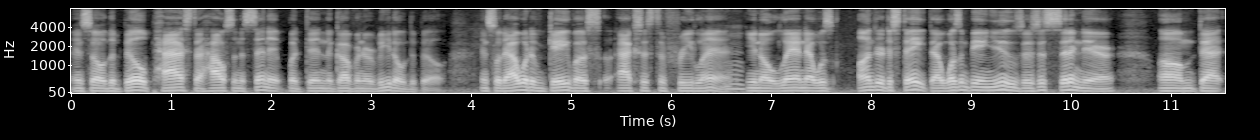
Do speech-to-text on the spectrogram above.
And so the bill passed the House and the Senate, but then the governor vetoed the bill. And so that would have gave us access to free land, mm. you know, land that was under the state that wasn't being used. It was just sitting there um, that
